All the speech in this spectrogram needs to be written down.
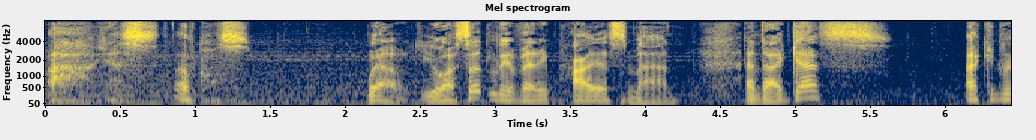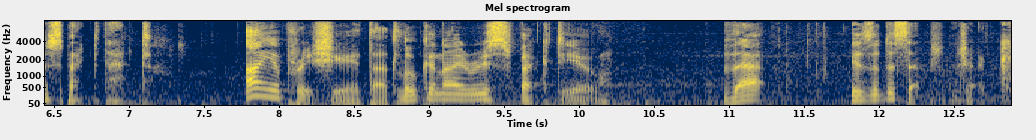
Ah, yes, of course. Well, you are certainly a very pious man, and I guess I can respect that. I appreciate that, Luke, and I respect you. That is a deception check.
